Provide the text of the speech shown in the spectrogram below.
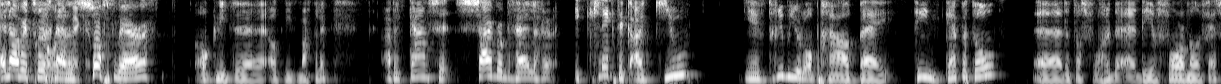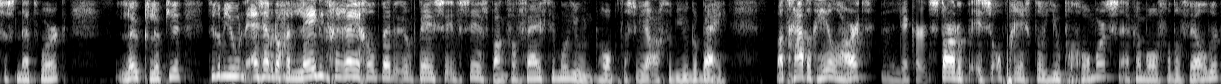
En nou weer terug naar de software. Ook niet, uh, ook niet makkelijk. Amerikaanse cyberbeveiliger Eclectic IQ. Die heeft 3 miljoen opgehaald bij Team Capital. Uh, dat was voor de, de Informal Investors Network. Leuk clubje. 3 miljoen. En ze hebben nog een lening geregeld bij de Europese investeringsbank van 15 miljoen. Hop, dat is weer 8 miljoen erbij. Maar het gaat ook heel hard. Lekker. Start-up is opgericht door Joep Gommers en Ramon van der Velde.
